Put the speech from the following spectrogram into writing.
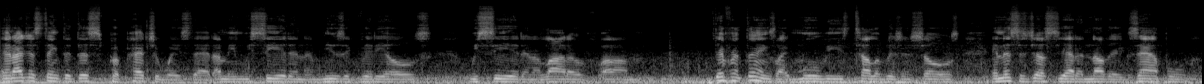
And I just think that this perpetuates that. I mean, we see it in the music videos. We see it in a lot of um, different things like movies, television shows. And this is just yet another example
